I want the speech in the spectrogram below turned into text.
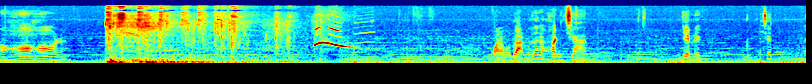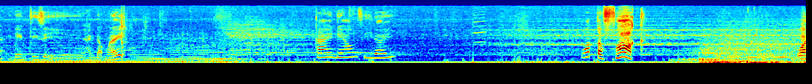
Ho ho ho nữa quả là một đoạn rất là hoành tráng. Game này đúng chất mẹ game kinh dị hành động đấy. Cái đéo gì đấy? What the fuck? Ui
